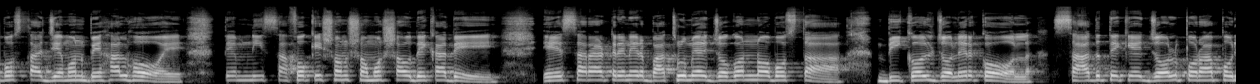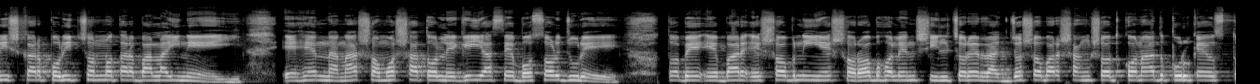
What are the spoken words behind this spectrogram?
অবস্থা যেমন বেহাল হয়, তেমনি সাফোকেশন সমস্যাও দেখা দেয়। এছাড়া ট্রেনের বাথরুমের জঘন্য অবস্থা, বিকল জলের কল, ছাদ থেকে জল পড়া পরিষ্কার পরিচ্ছন্নতার বালাই নেই। এহেন নানা সমস্যা তো লেগেই আছে বছর জুড়ে। তবে এবার এসব নিয়ে সরব হলেন শিলচরের রাজ্যসভার সাংসদ কনাদ পুরকায়স্ত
